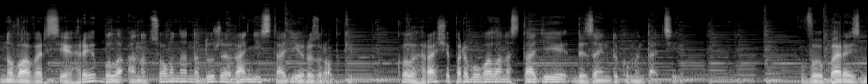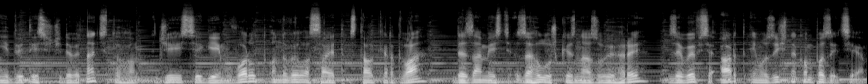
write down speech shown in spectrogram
Нова версія гри була анонсована на дуже ранній стадії розробки, коли гра ще перебувала на стадії дизайн документації. В березні 2019-го GSC Game World оновила сайт Stalker 2, де замість заглушки з назвою гри з'явився арт і музична композиція,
